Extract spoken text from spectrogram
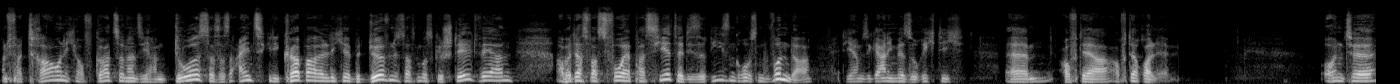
und vertrauen nicht auf Gott, sondern sie haben Durst. Das ist das einzige, die körperliche Bedürfnis, das muss gestillt werden. Aber das, was vorher passierte, diese riesengroßen Wunder, die haben sie gar nicht mehr so richtig ähm, auf, der, auf der Rolle. Und äh,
